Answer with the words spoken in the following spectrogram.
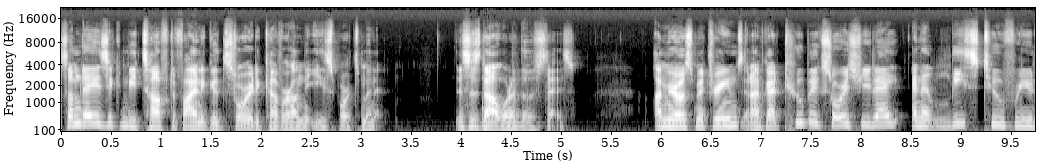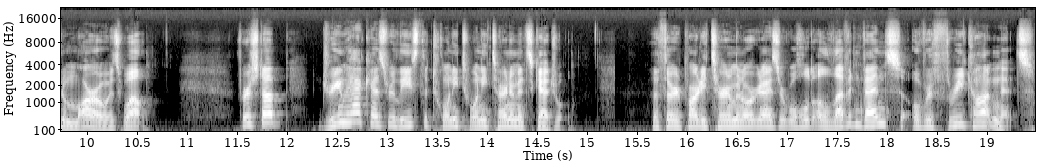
Some days it can be tough to find a good story to cover on the Esports Minute. This is not one of those days. I'm your host, Mitch Reames, and I've got two big stories for you today, and at least two for you tomorrow as well. First up, DreamHack has released the 2020 tournament schedule. The third party tournament organizer will hold 11 events over three continents.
